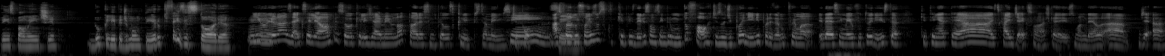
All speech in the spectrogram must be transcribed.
principalmente do clipe de Monteiro, que fez história. E o Uhum. Lil Nas X, ele é uma pessoa que ele já é meio notório, assim, pelos clipes também. Tipo, Sim. as Sim. produções dos clipes dele são sempre muito fortes. O de Panini, por exemplo, que foi uma ideia, assim, meio futurista, que tem até a Sky Jackson, acho que é esse o nome dela, a, Je- a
